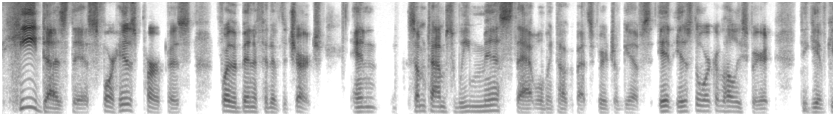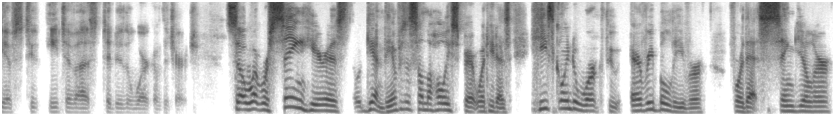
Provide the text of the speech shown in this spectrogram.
He does this for his purpose for the benefit of the church. And sometimes we miss that when we talk about spiritual gifts. It is the work of the Holy Spirit to give gifts to each of us to do the work of the church. So, what we're seeing here is again, the emphasis on the Holy Spirit, what he does, he's going to work through every believer for that singular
